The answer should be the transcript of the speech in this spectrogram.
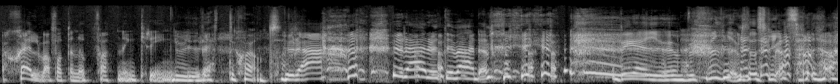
själv ha fått en uppfattning kring hur, jätteskönt. hur, det är, hur det är ute i världen. Det är ju en befrielse skulle jag säga.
